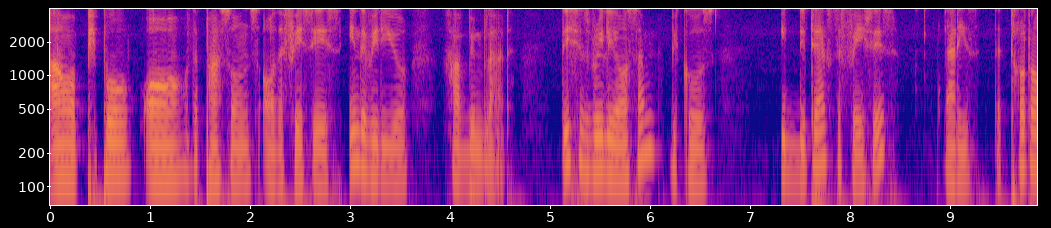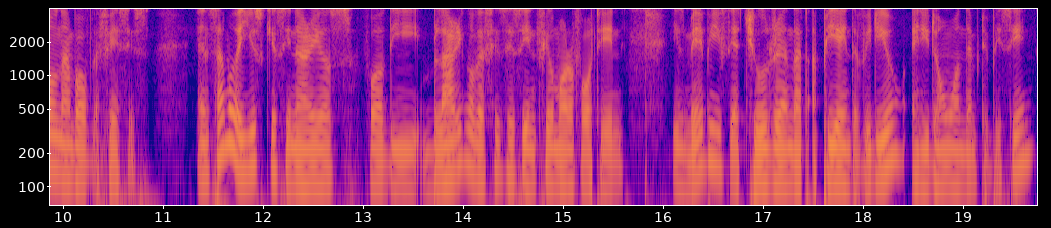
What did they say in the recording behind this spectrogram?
our people or the persons or the faces in the video have been blurred. This is really awesome because it detects the faces, that is the total number of the faces. And some of the use case scenarios for the blurring of the faces in Filmora 14 is maybe if there are children that appear in the video and you don't want them to be seen,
